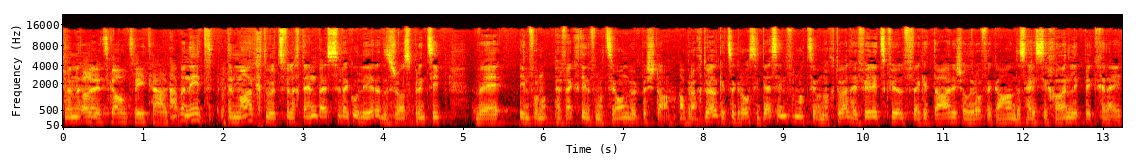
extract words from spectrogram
wenn man, das ist jetzt ganz weit her. Eben nicht. Der Markt würde es vielleicht dann besser regulieren, das ist auch das Prinzip, wenn Inform perfekte Information würde bestehen. Aber aktuell gibt es eine grosse Desinformation. Aktuell haben viele das Gefühl, vegetarisch oder auch vegan, das heisst, sie Körnlipickerei.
